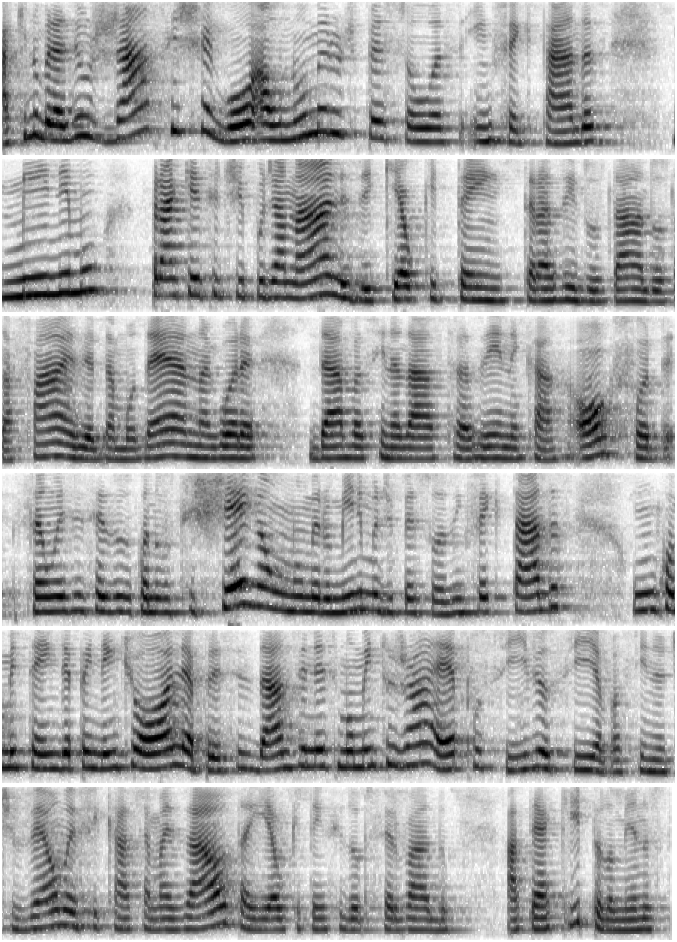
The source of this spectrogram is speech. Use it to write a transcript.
aqui no Brasil já se chegou ao número de pessoas infectadas mínimo para que esse tipo de análise, que é o que tem trazido os dados da Pfizer, da Moderna, agora da vacina da AstraZeneca, Oxford, são esses resultados. Quando se chega a um número mínimo de pessoas infectadas, um comitê independente olha para esses dados e nesse momento já é possível, se a vacina tiver uma eficácia mais alta, e é o que tem sido observado até aqui, pelo menos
